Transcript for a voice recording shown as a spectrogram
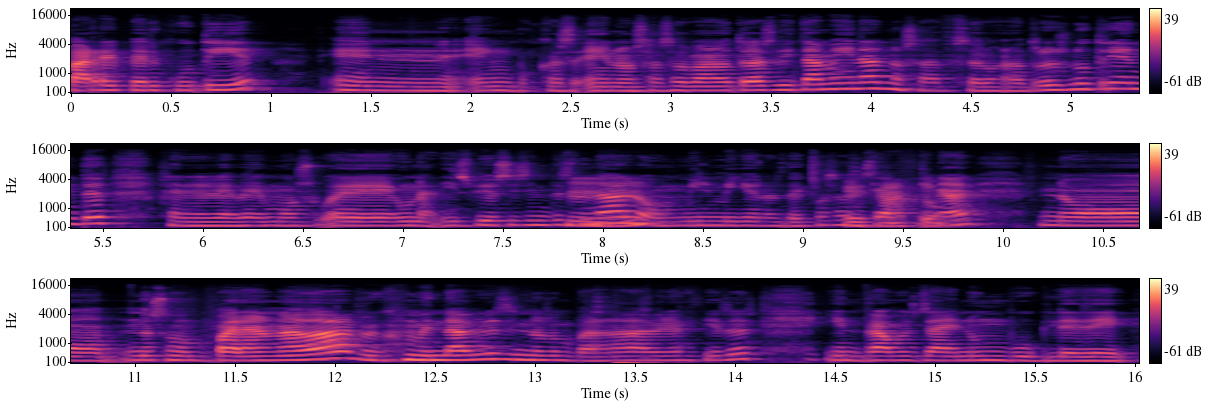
va a repercutir en, en, pues, nos absorban otras vitaminas, nos absorban otros nutrientes, generemos eh, una disbiosis intestinal o mil millones de cosas que al final no, no, son para nada recomendables y no son para nada beneficiosas y entramos ya en un bucle de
